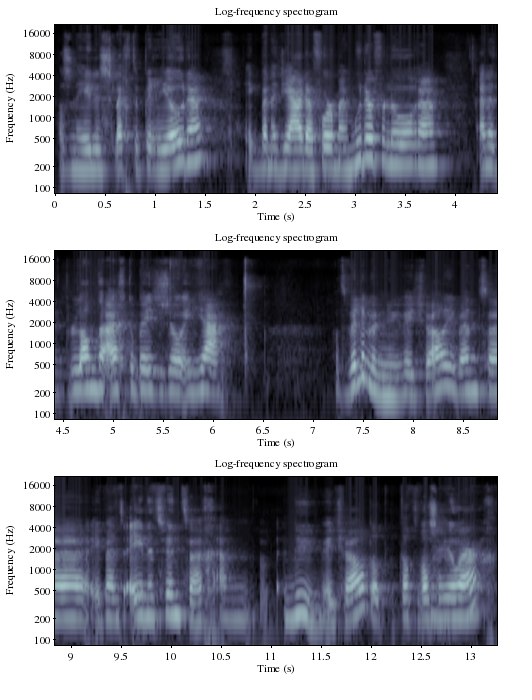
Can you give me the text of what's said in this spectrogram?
Was een hele slechte periode. Ik ben het jaar daarvoor mijn moeder verloren. En het landde eigenlijk een beetje zo in, ja, wat willen we nu, weet je wel? Je bent, uh, je bent 21 en nu, weet je wel? Dat, dat was heel erg.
